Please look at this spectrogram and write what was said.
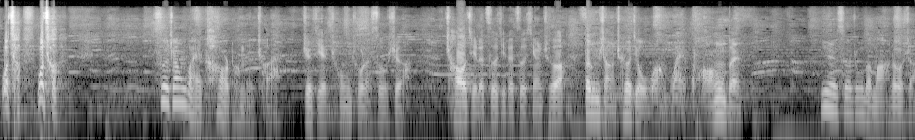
我操，我操！”四张外套都没穿，直接冲出了宿舍，抄起了自己的自行车，登上车就往外狂奔。夜色中的马路上，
